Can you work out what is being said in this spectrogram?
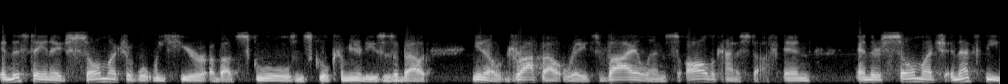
in this day and age, so much of what we hear about schools and school communities is about you know dropout rates, violence, all the kind of stuff, and and there's so much, and that's the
